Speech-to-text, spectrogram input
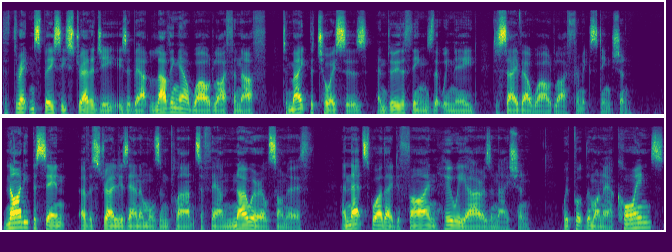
The threatened species strategy is about loving our wildlife enough to make the choices and do the things that we need to save our wildlife from extinction. 90% of Australia's animals and plants are found nowhere else on Earth, and that's why they define who we are as a nation. We put them on our coins,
